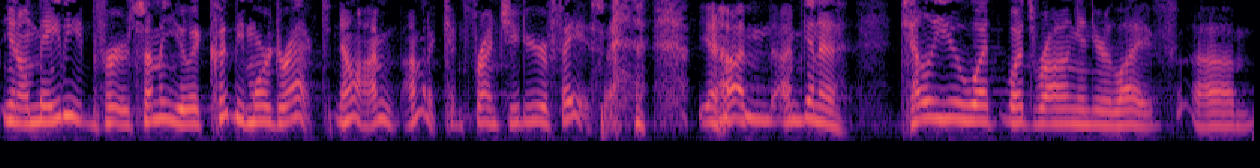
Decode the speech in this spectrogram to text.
you know, maybe for some of you, it could be more direct. No, I'm, I'm going to confront you to your face. you know, I'm, I'm going to tell you what, what's wrong in your life. Um,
